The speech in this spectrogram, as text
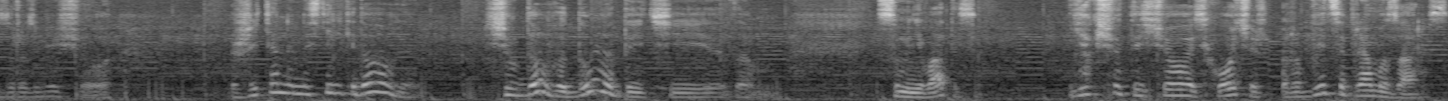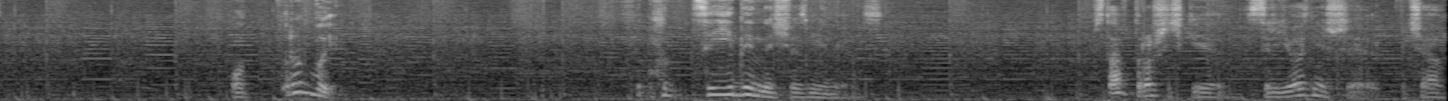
зрозумів, що життя не настільки довге, щоб довго думати чи там сумніватися. Якщо ти щось хочеш, роби це прямо зараз. От, роби. От це єдине, що змінилося. Став трошечки серйозніше, почав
